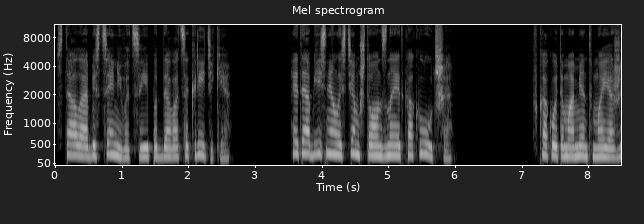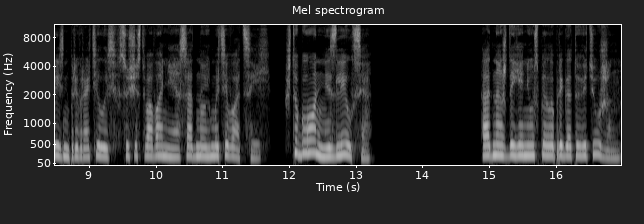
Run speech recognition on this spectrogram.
стало обесцениваться и поддаваться критике. Это объяснялось тем, что он знает как лучше. В какой-то момент моя жизнь превратилась в существование с одной мотивацией, чтобы он не злился. Однажды я не успела приготовить ужин.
